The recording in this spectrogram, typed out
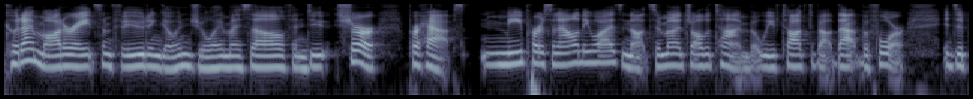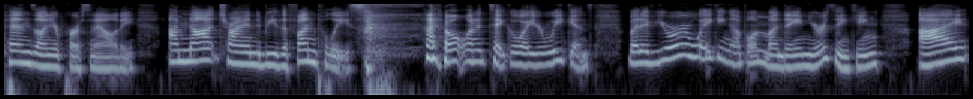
could I moderate some food and go enjoy myself and do? Sure, perhaps. Me, personality wise, not so much all the time, but we've talked about that before. It depends on your personality. I'm not trying to be the fun police. I don't want to take away your weekends. But if you're waking up on Monday and you're thinking, I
